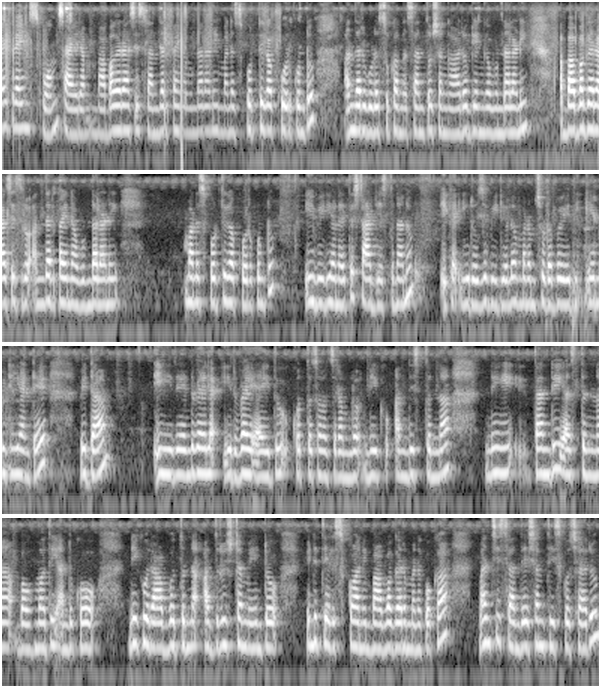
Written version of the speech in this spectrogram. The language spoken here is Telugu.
హాయ్ ఫ్రెండ్స్ ఓం సాయిరామ్. బాబాగారి ఆశీస్సులు అందరిపైన ఉండాలని మనస్ఫూర్తిగా కోరుకుంటూ అందరూ కూడా సుఖంగా సంతోషంగా ఆరోగ్యంగా ఉండాలని ఆ బాబాగారి ఆశీస్సులు అందరిపైన ఉండాలని మనస్ఫూర్తిగా కోరుకుంటూ ఈ వీడియోని అయితే స్టార్ట్ చేస్తున్నాను. ఇక ఈరోజు వీడియోలో మనం చూడబోయేది ఏమిటి అంటే బిడ్డ ఈ రెండు వేల ఇరవై ఐదు కొత్త సంవత్సరంలో నీకు అందిస్తున్న నీ తండ్రి వస్తున్న బహుమతి అందుకో నీకు రాబోతున్న అదృష్టం ఏంటో విని తెలుసుకో అని బాబాగారు మనకు ఒక మంచి సందేశం తీసుకొచ్చారు.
